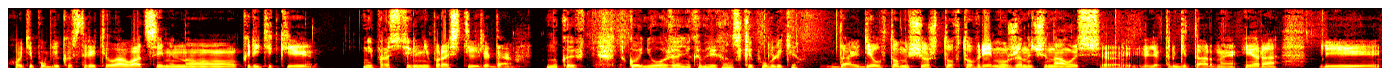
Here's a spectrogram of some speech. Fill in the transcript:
Хоть и публика встретила овациями, но критики не простили. Не простили, да. Ну, конечно, такое неуважение к американской публике. Да, и дело в том еще, что в то время уже начиналась э, электрогитарная эра, и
